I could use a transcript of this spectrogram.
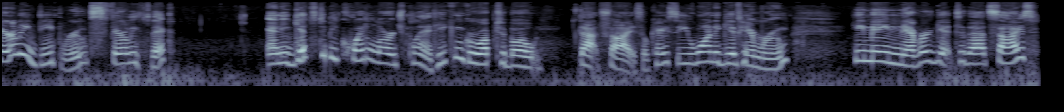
fairly deep roots, fairly thick. And he gets to be quite a large plant. He can grow up to about that size, okay? So you want to give him room. He may never get to that size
